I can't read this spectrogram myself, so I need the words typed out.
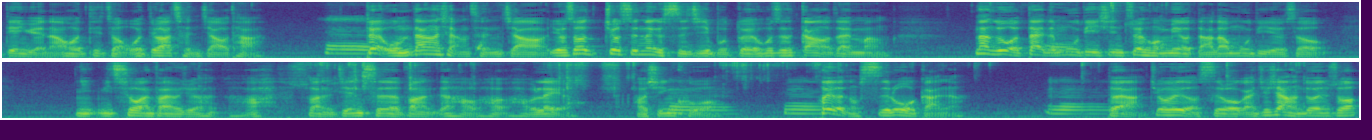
店员啊，或这种我都要成交他。嗯，对，我们当然想成交，有时候就是那个时机不对，或者是刚好在忙。那如果带着目的性，最后没有达到目的的时候，你你吃完饭会觉得很啊，算了，今天吃了饭，真好好好累哦，好辛苦哦，嗯，会有种失落感啊。嗯，对啊，就会有种失落感，就像很多人说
